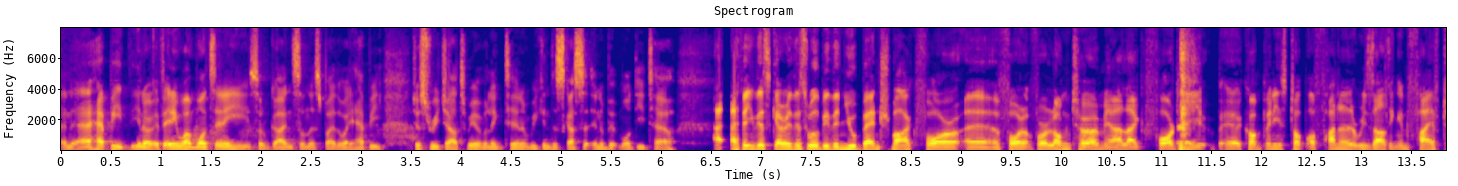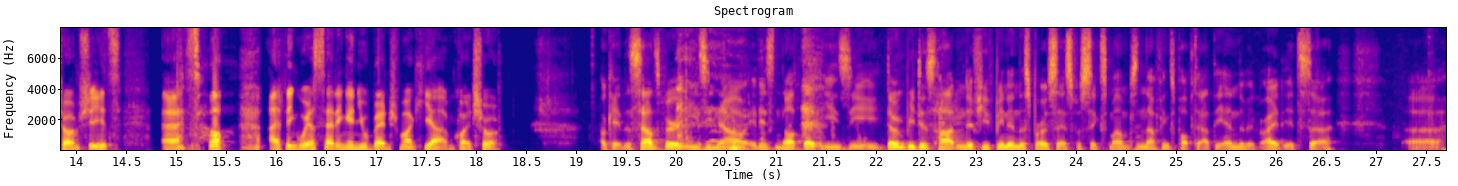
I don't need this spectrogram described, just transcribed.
and uh, happy, you know, if anyone wants any sort of guidance on this, by the way, happy just reach out to me over LinkedIn and we can discuss it in a bit more detail. I, I think this, Gary, this will be the new benchmark for uh, for for long term. Yeah, like forty uh, companies top of funnel, resulting in five term sheets. so I think we are setting a new benchmark here. I'm quite sure. Okay, this sounds very easy now. it is not that easy. Don't be disheartened if you've been in this process for six months and nothing's popped out the end of it, right? It's uh, uh,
